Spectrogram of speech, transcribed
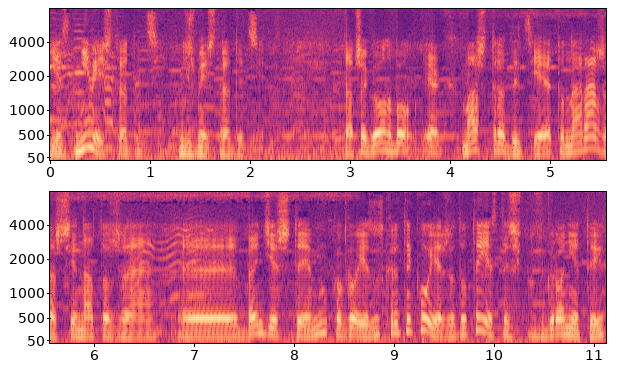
jest nie mieć tradycji, niż mieć tradycję. Dlaczego? No bo jak masz tradycję, to narażasz się na to, że y, będziesz tym, kogo Jezus krytykuje, że to ty jesteś w gronie tych,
